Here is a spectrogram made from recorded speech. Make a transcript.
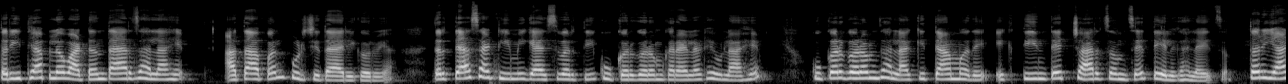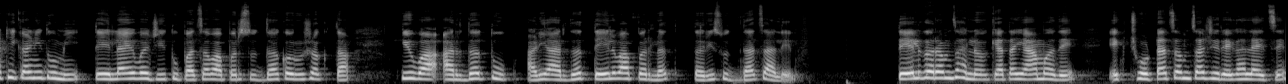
तर इथे आपलं वाटण तयार झालं आहे. आता आपण पुढची तयारी करूया. तर त्यासाठी मी गॅसवरती कुकर गरम करायला ठेवला आहे. कुकर गरम झाला की त्यामध्ये एक तीन ते चार चमचे तेल घालायचं. तर या ठिकाणी तुम्ही तेलाऐवजी तुपाचा वापरसुद्धा करू शकता किंवा अर्ध तूप आणि अर्ध तेल वापरलं तरीसुद्धा चालेल. तेल गरम झालं की आता यामध्ये एक छोटा चमचा जिरे घालायचे.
